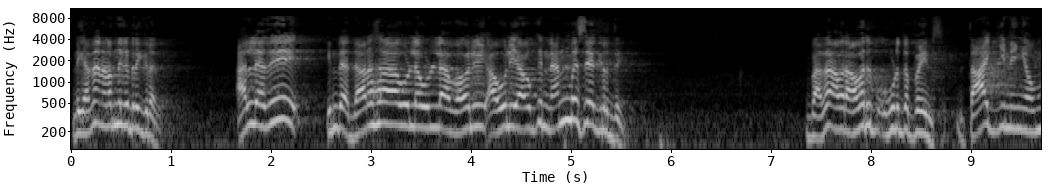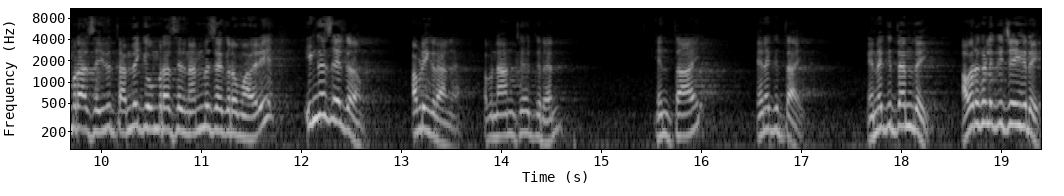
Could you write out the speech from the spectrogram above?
இன்னைக்கு அதான் நடந்துகிட்டு இருக்கிறது. அல்லது இந்த தர்காவுல உள்ள அவுலியாவுக்கு நன்மை சேர்க்கறதுக்கு. இப்ப அதான் அவர் அவருக்கு கொடுத்த பெயின்ஸ் தாய்க்கு நீங்க உம்ரா செய்து தந்தைக்கு உம்ரா செய்து நன்மை சேர்க்கிற மாதிரி இங்க சேர்க்கிறோம். அப்படிங்கிறாங்க. அப்ப நான் கேட்கிறேன் என் தாய் எனக்கு தாய். எனக்கு தந்தை அவர்களுக்கு செய்கிறேன்.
